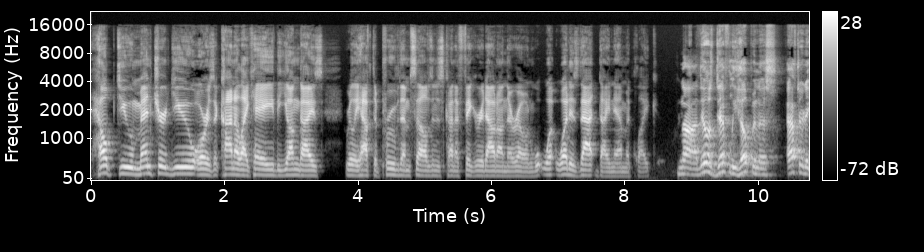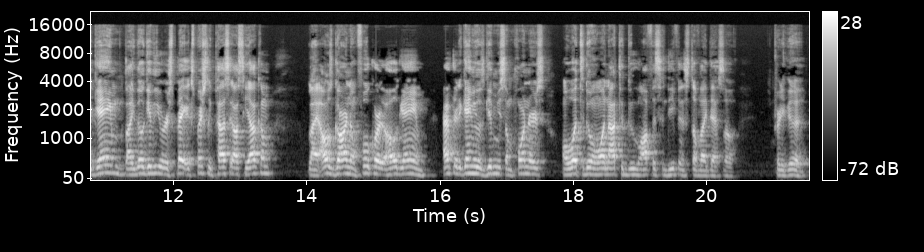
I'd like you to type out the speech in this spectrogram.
helped you, mentored you, or is it kind of like, hey, the young guys really have to prove themselves and just kind of figure it out on their own? What what is that dynamic like? Nah, they was definitely helping us after the game. Like they'll give you respect, especially Pascal Siakam. Like I was guarding him full court the whole game. After the game, he was giving me some pointers on what to do and what not to do, offense and defense, stuff like that. So pretty good.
